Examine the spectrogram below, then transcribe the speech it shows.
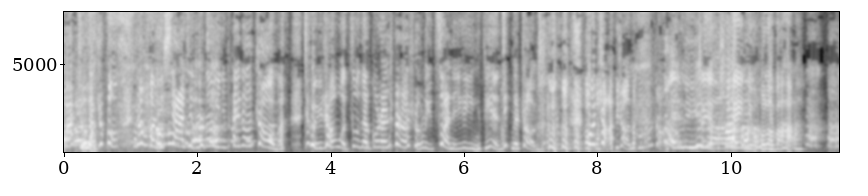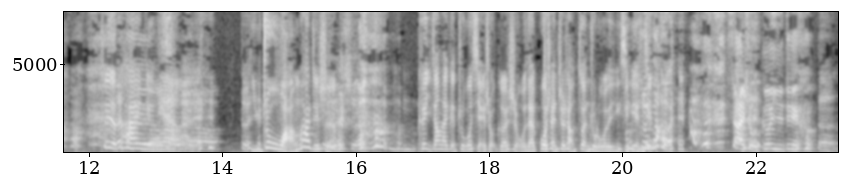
抓住了之后，正好你下去的时候，他给你拍张照嘛，就有一张我坐在过山车上手里攥着一个隐形眼镜的照片，我找一找能不能找到？太厉害这也太牛了吧！这也太牛了，哎，对，宇宙王啊！这是是可以将来给助攻写一首歌，是我在过山车上攥住了我的隐形眼镜。对，下一首歌预定。嗯。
